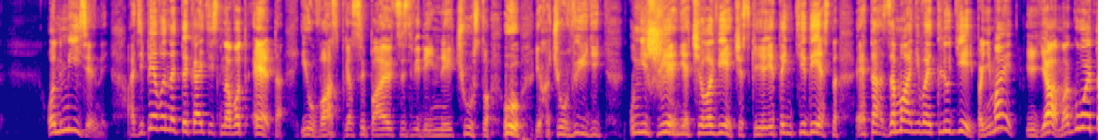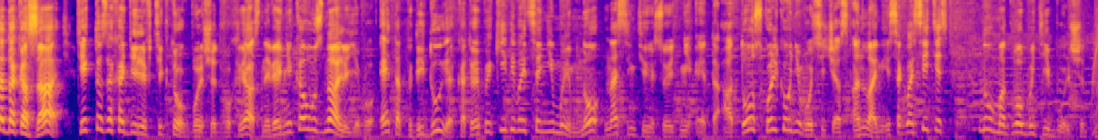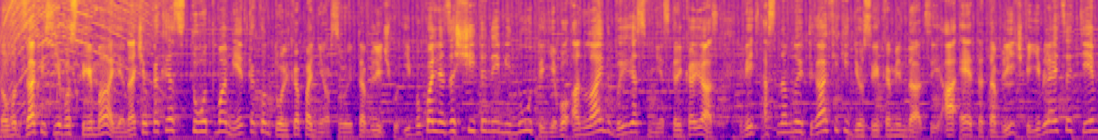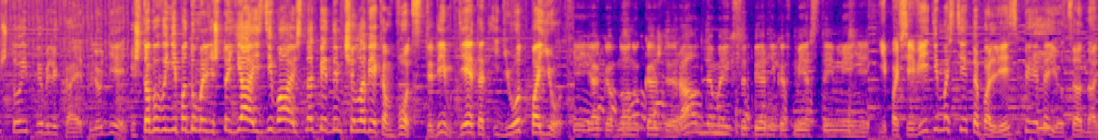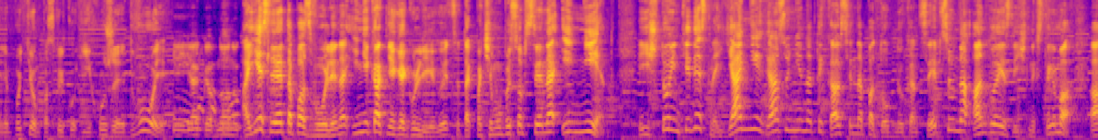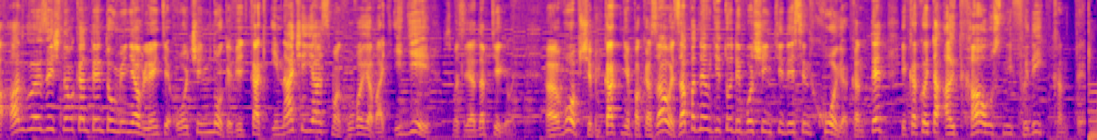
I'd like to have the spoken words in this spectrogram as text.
Он мизерный. А теперь вы натыкаетесь на вот это, и у вас просыпаются звериные чувства. О, я хочу увидеть унижение человеческие, это интересно, это заманивает людей, понимаете? И я могу это доказать. Те, кто заходили в ТикТок больше двух раз, наверняка узнали его. Это придурок, который прикидывается немым, но нас интересует не это, а то, сколько у него сейчас онлайн. И согласитесь, ну, могло быть и больше. Но вот запись его стрима я начал как раз в тот момент, как он только поднял свою табличку. И буквально за считанные минуты его онлайн вырос в несколько раз. Ведь основной трафик идет с рекомендаций, а эта табличка является тем, что и привлекает людей. И чтобы вы не подумали, что я из издеваюсь над бедным человеком. Вот стрим, где этот идиот поет. Я говно, но каждый раунд для моих соперников место имения. И по всей видимости, эта болезнь передается анальным путем, поскольку их уже двое. Я говно, но А если это позволено и никак не регулируется, так почему бы, собственно, и нет? И что интересно, я ни разу не натыкался на подобную концепцию на англоязычных стримах. А англоязычного контента у меня в ленте очень много, ведь как иначе я смогу воровать идеи, в смысле адаптировать. Э, В общем, как мне показалось, западной аудитории больше интересен хоррор-контент и какой-то артхаусный фрик-контент.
